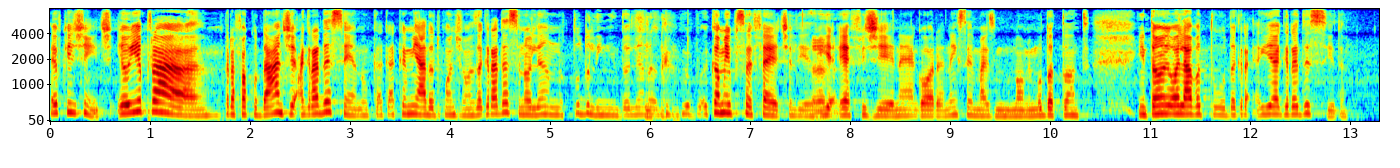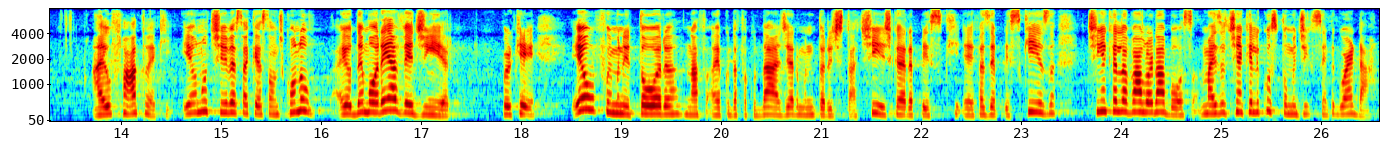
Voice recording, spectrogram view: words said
Eu fiquei, gente, eu ia para a faculdade agradecendo, a, caminhada do Ponte de Ônibus, agradecendo, olhando tudo lindo, olhando. eu caminhei para o Cefet ali, uhum. FG, né, agora, nem sei mais o nome, mudou tanto. Então eu olhava tudo e ia agradecida. Aí o fato é que eu não tive essa questão de quando eu, eu demorei a ver dinheiro, porque eu fui monitora na época da faculdade, era monitora de estatística, era pesqui, eh, fazia pesquisa, tinha aquele valor da bolsa, mas eu tinha aquele costume de sempre guardar,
